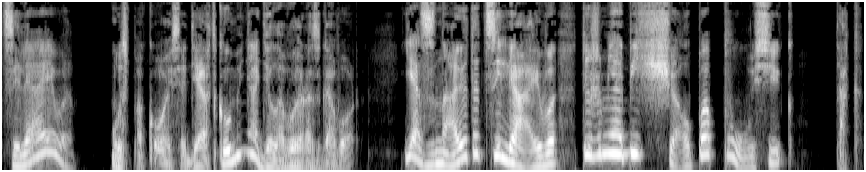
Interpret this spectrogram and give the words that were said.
Целяева? Успокойся, детка, у меня деловой разговор. Я знаю, это Целяева. Ты же мне обещал, папусик. Так,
